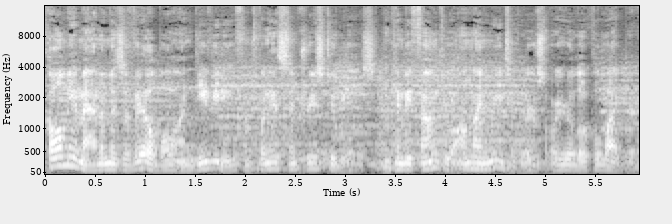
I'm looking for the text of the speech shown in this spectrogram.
Call Me Madam is available on DVD from 20th Century Studios and can be found through online retailers or your local library.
